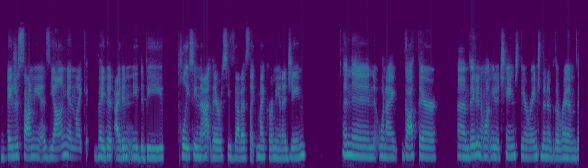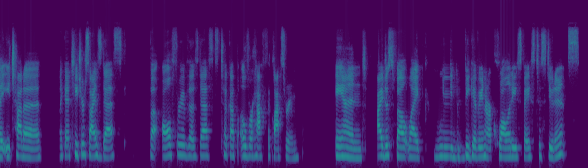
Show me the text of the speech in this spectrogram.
they just saw me as young and like they did, I didn't need to be policing that. They received that as like micromanaging. And then when I got there, um, they didn't want me to change the arrangement of the room. They each had a like a teacher sized desk, but all three of those desks took up over half the classroom. And I just felt like we need to be giving our quality space to students,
